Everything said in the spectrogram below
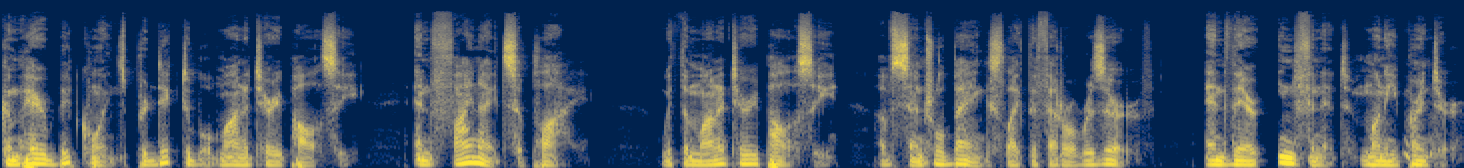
Compare Bitcoin's predictable monetary policy and finite supply with the monetary policy of central banks like the Federal Reserve and their infinite money printer.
